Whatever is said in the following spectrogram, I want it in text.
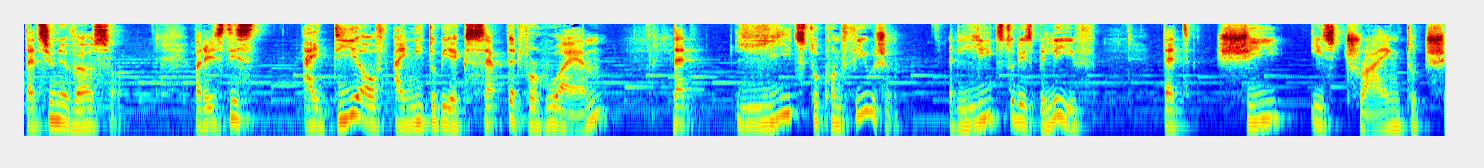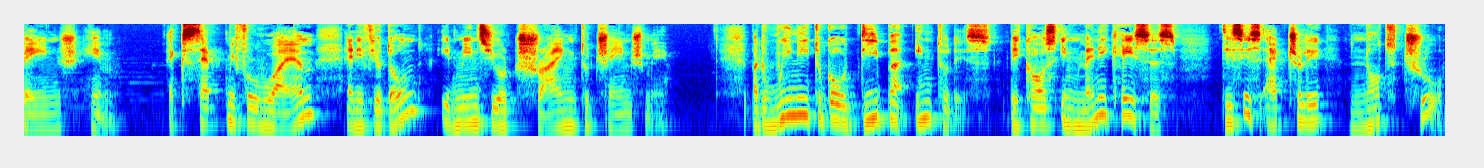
That's universal. But it is this idea of I need to be accepted for who I am that leads to confusion. It leads to this belief that she is trying to change him. Accept me for who I am, and if you don't, it means you're trying to change me. But we need to go deeper into this because in many cases, this is actually not true.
